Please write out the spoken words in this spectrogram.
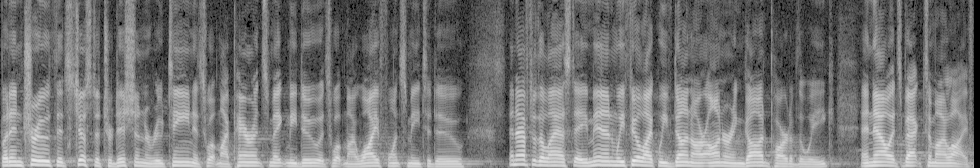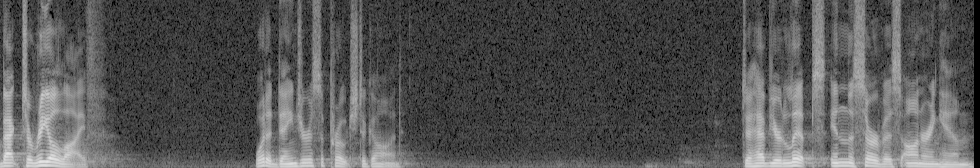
but in truth, it's just a tradition, a routine. It's what my parents make me do, it's what my wife wants me to do. And after the last amen, we feel like we've done our honoring God part of the week, and now it's back to my life, back to real life. What a dangerous approach to God. To have your lips in the service honoring Him,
